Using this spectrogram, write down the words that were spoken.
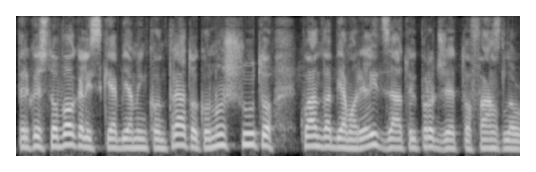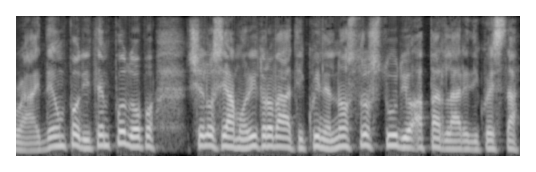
per questo vocalist che abbiamo incontrato, conosciuto quando abbiamo realizzato il progetto Fans Low Ride e un po' di tempo dopo ce lo siamo ritrovati qui nel nostro studio a parlare di questa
